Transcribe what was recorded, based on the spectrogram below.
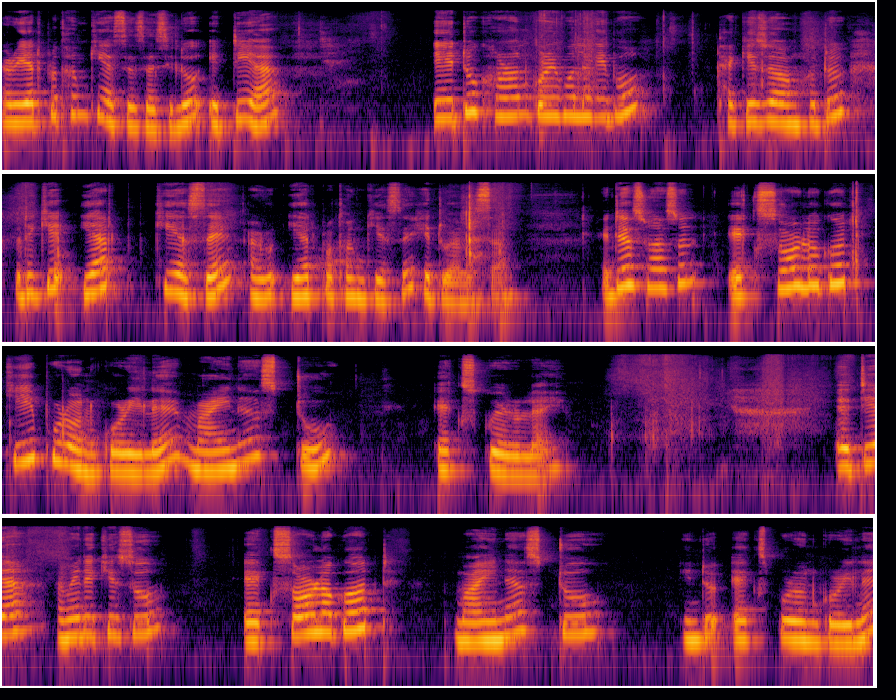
আৰু ইয়াত প্ৰথম কি আছে চাইছিলোঁ? এতিয়া এইটোক হৰণ কৰিব লাগিব থাকি যোৱা অংশটো গতিকে ইয়াত কি আছে আৰু ইয়াত প্ৰথম কি আছে সেইটো আমি চাম। এতিয়া চোৱাচোন এক্সৰ লগত কি পূৰণ কৰিলে মাইনাছ টু এক্স স্কুৱেৰ ওলায়। এতিয়া আমি দেখিছোঁ এক্সৰ লগত মাইনাছ টু ইনটু এক্স পূৰণ কৰিলে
